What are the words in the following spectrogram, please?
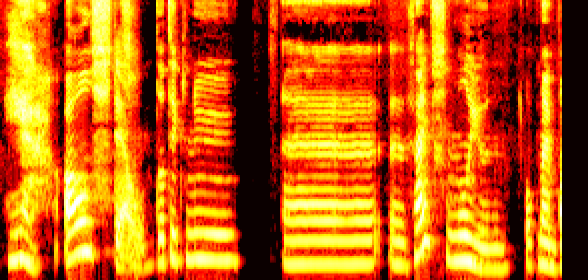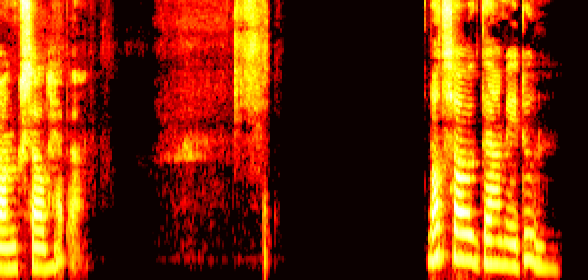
ja, als stel dat ik nu uh, uh, 5 miljoen op mijn bank zou hebben. Wat zou ik daarmee doen?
